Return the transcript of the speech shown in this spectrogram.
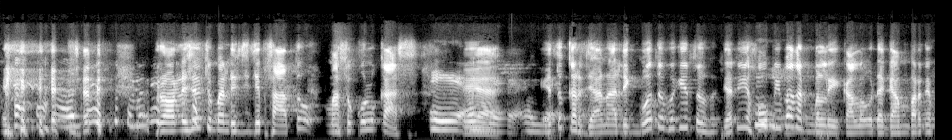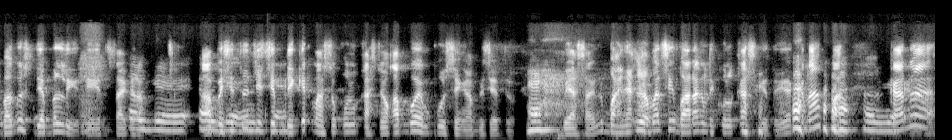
Browniesnya cuma dicicip satu masuk kulkas. Iya, Iya. oke, oke. Itu kerjaan adik gua tuh begitu. Jadi hobi Hmm. banget beli. Kalau udah gambarnya bagus dia beli di Instagram. Oke, Habis oke, itu cicip oke. dikit masuk kulkas. Nyokap gue yang pusing habis itu. Eh, Biasanya banyak Iya. amat sih barang di kulkas gitu ya. Kenapa? oke. Karena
